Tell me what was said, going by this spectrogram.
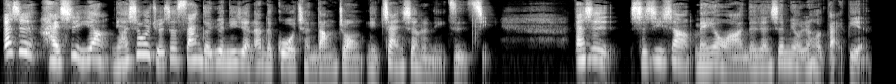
但是还是一样，你还是会觉得这三个月你忍耐的过程当中，你战胜了你自己。但是实际上没有啊，你的人生没有任何改变。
